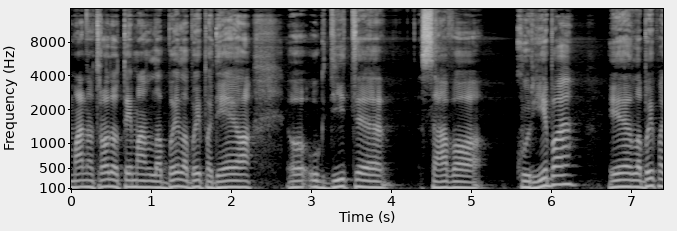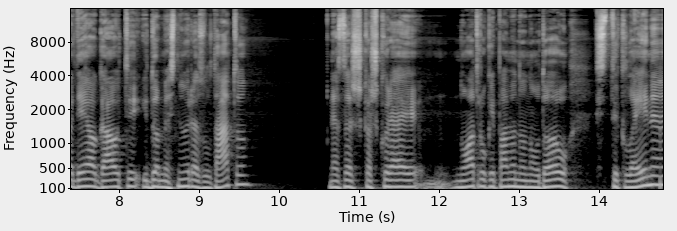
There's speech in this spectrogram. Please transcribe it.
man atrodo, tai man labai labai padėjo ugdyti savo kūrybą, ir labai padėjo gauti įdomesnių rezultatų, nes aš kažkuriai nuotraukai pamenu naudojau stiklainį,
